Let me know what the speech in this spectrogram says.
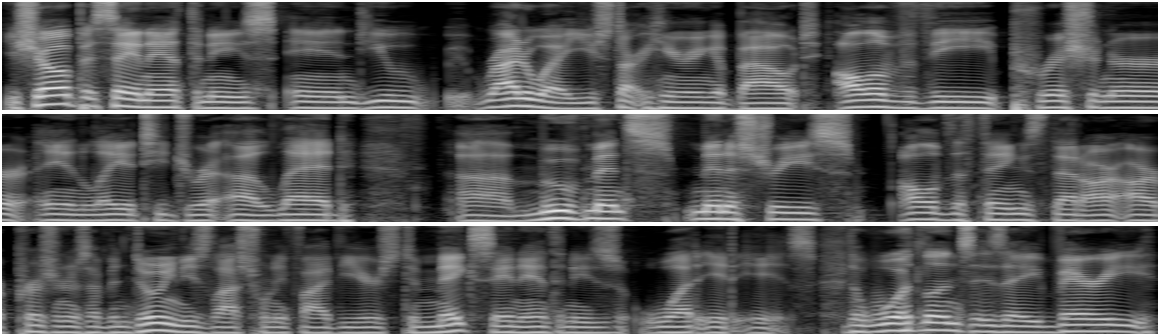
you show up at St. Anthony's, and you right away you start hearing about all of the parishioner and laity uh, led. Uh, movements, ministries, all of the things that our, our parishioners have been doing these last 25 years to make St. Anthony's what it is. The Woodlands is a very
